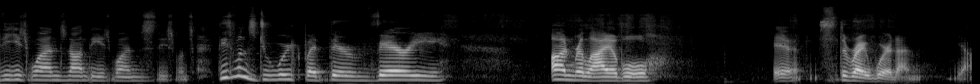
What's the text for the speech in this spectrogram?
these ones, not these ones, these ones. These ones do work, but they're very unreliable. It's the right word. I'm, yeah.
